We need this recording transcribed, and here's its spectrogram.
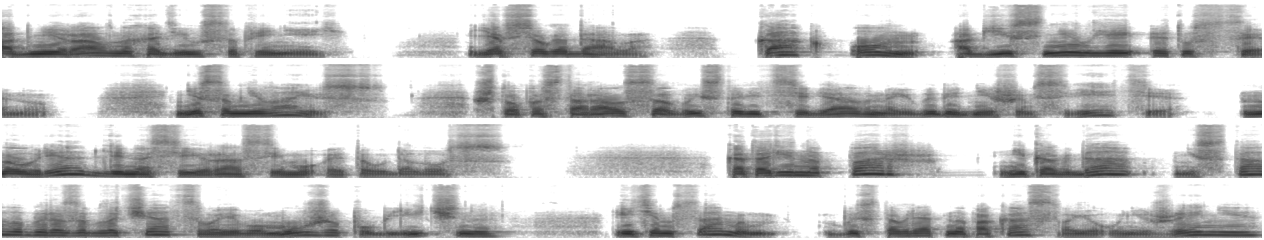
Адмирал находился при ней. Я все гадала, как он объяснил ей эту сцену. Не сомневаюсь, что постарался выставить себя в наивыгоднейшем свете, но вряд ли на сей раз ему это удалось. Катарина Пар никогда не стала бы разоблачать своего мужа публично и тем самым выставлять на показ свое унижение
